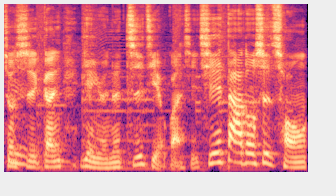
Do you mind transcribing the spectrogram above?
就是跟演员的肢体有关系。其实大多是从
